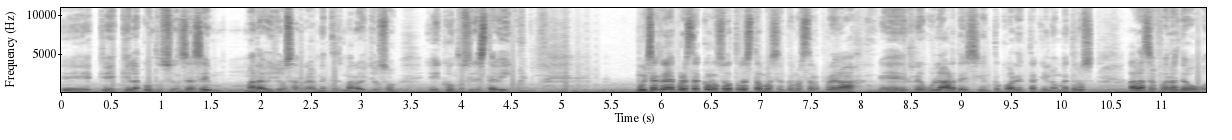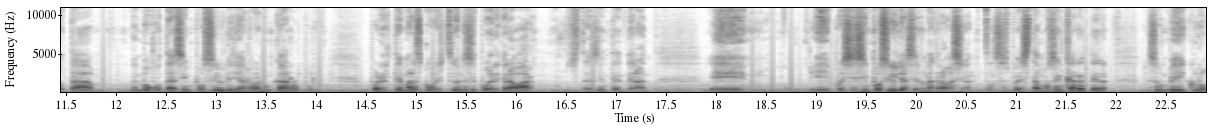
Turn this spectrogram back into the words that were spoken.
eh, que, que, la conducción se hace maravillosa, realmente es maravilloso eh, conducir este vehículo. Muchas gracias por estar con nosotros. Estamos haciendo nuestra prueba eh, regular de 140 kilómetros a las afueras de Bogotá. En Bogotá es imposible ya robar un carro por, por el tema de las congestiones y poder grabar. Ustedes entenderán. Eh, pues es imposible hacer una grabación. Entonces, pues estamos en carretera, es un vehículo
